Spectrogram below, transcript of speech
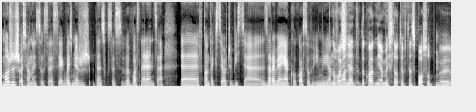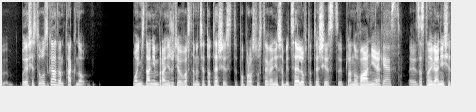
możesz osiągnąć sukces, jak weźmiesz ten sukces we własne ręce, e, w kontekście oczywiście zarabiania kokosów i milionów No właśnie, monet. dokładnie, ja myślę o tym w ten sposób, e, mhm. bo ja się z tobą zgadzam, tak, no moim zdaniem branie życia we własne ręce to też jest po prostu stawianie sobie celów, to też jest planowanie, tak jest. E, zastanawianie się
